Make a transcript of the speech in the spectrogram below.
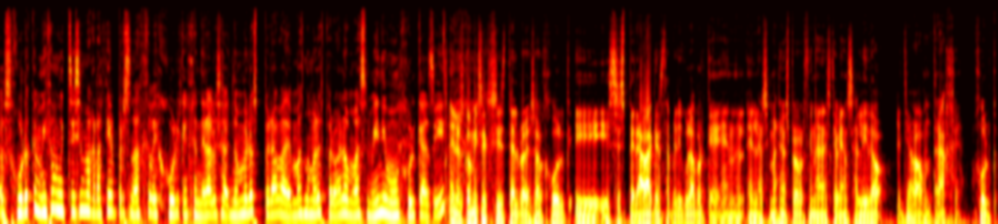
Os juro que me hizo muchísima gracia el personaje de Hulk en general. O sea, no me lo esperaba, además no me lo esperaba lo más mínimo, un Hulk así. En los cómics existe el profesor Hulk y, y se esperaba que en esta película, porque en, en, las imágenes proporcionales que habían salido, llevaba un traje, Hulk,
